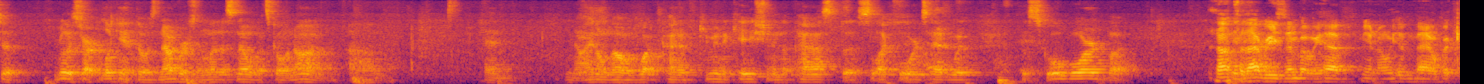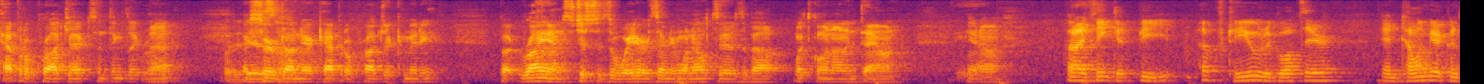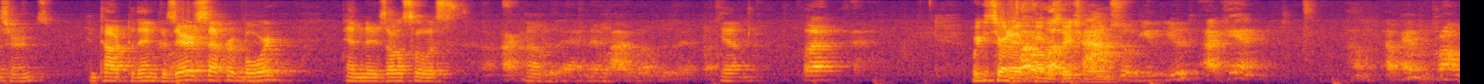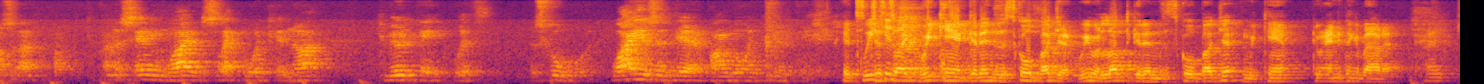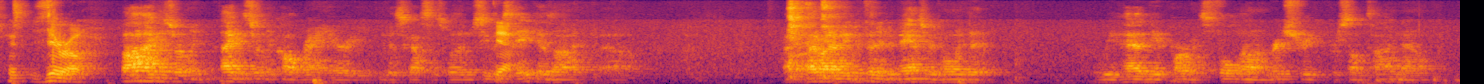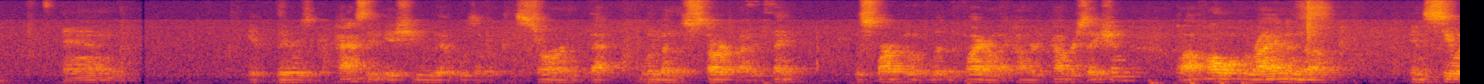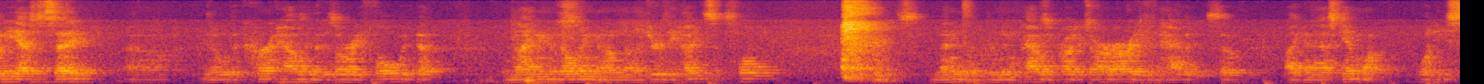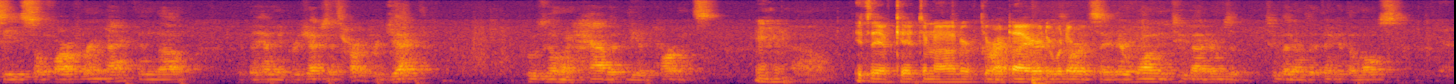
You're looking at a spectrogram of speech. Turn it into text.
to really start looking at those numbers and let us know what's going on. Um, And you know, I don't know what kind of communication in the past the select boards had with the school board, but Not for that reason, but we have, you know, we have met over capital projects and things like that. but it I is. served uh, on their capital project committee. But Ryan's just as aware as everyone else is about what's going on in town, you know. But I think it'd be up to you to go up there and tell them your concerns and talk to them, because they're a separate board. And there's also a, s- I can Um, do that, and I will do that, but, yeah, but. We can certainly have a What about conversation with them. Council, you, you, I can't, I'm, I'm having problems on understanding why the select board cannot communicate with the school board. Why isn't there ongoing communication? It's We just can- like we can't get into the school budget. We would love to get into the school budget and we can't do anything about it. right. Zero. Well, I can certainly, I can certainly call Ryan Heraty and discuss this with him, see what his Yeah. take is on it. Uh, I I don't have any definitive answers, only that we've had the apartments full down on Ridge Street for some time now. And if there was a capacity issue that was of a concern, that would have been the start, I would think, the spark that would have lit the fire on that con- conversation. But I'll follow up with Ryan and, uh, and see what he has to say. You know, with the current housing that is already full, we've got the nine-unit building on uh, Jersey Heights that's full. It's- Many of the, the new housing projects are already inhabited, so I can ask him what, what he sees so far for impact, and, uh, if they have any projections, it's hard to project who's gonna inhabit the apartments. Mhm. Um, If they have kids or not, or if they're Correct. retired or whatever. I'd say they're one and two bedrooms, two bedrooms, I think, at the most,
